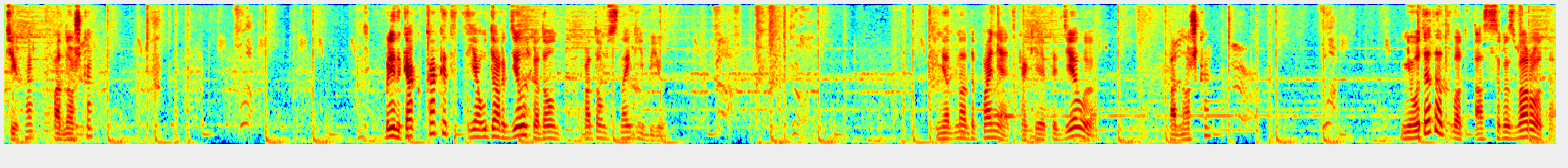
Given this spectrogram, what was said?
Тихо, подножка. Блин, как, как этот я удар делал, когда он потом с ноги бью? Мне надо понять, как я это делаю. Подножка. Не вот этот вот, а с разворота.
